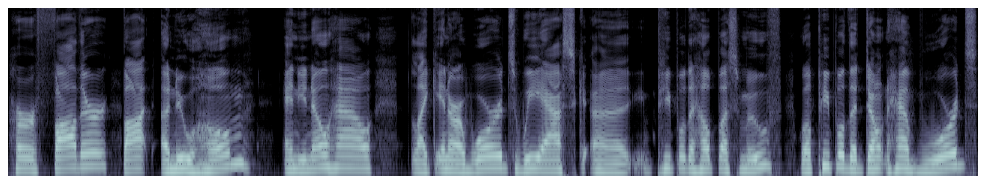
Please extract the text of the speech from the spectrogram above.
Her father bought a new home. And you know how, like in our wards, we ask uh, people to help us move? Well, people that don't have wards,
